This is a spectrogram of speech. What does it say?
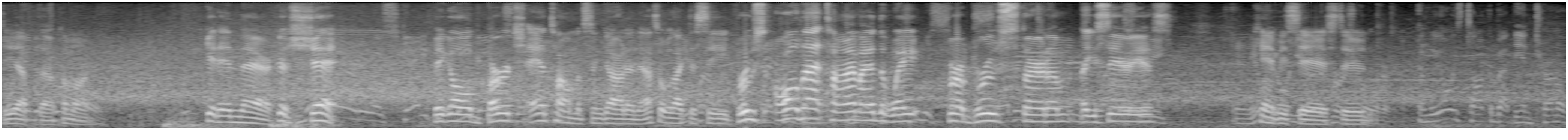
D up, though, come on. Get in there. Good shit. Big old Birch and Tomlinson got in there. That's what we like to see. Bruce, all that time I had to wait for a Bruce Sternum. Are you serious? Can't be serious, dude. And we always talk about the internal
